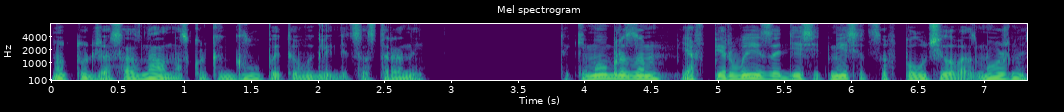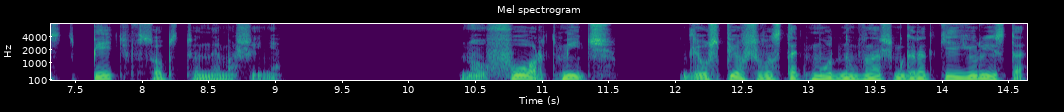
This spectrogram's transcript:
но тут же осознал, насколько глупо это выглядит со стороны. Таким образом, я впервые за 10 месяцев получил возможность петь в собственной машине. Но Форд, Мич, для успевшего стать модным в нашем городке юриста.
